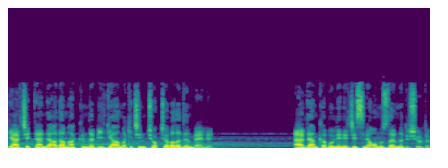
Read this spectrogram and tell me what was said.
Gerçekten de adam hakkında bilgi almak için çok çabaladığım belli. Erdem kabullenircesine omuzlarını düşürdü.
